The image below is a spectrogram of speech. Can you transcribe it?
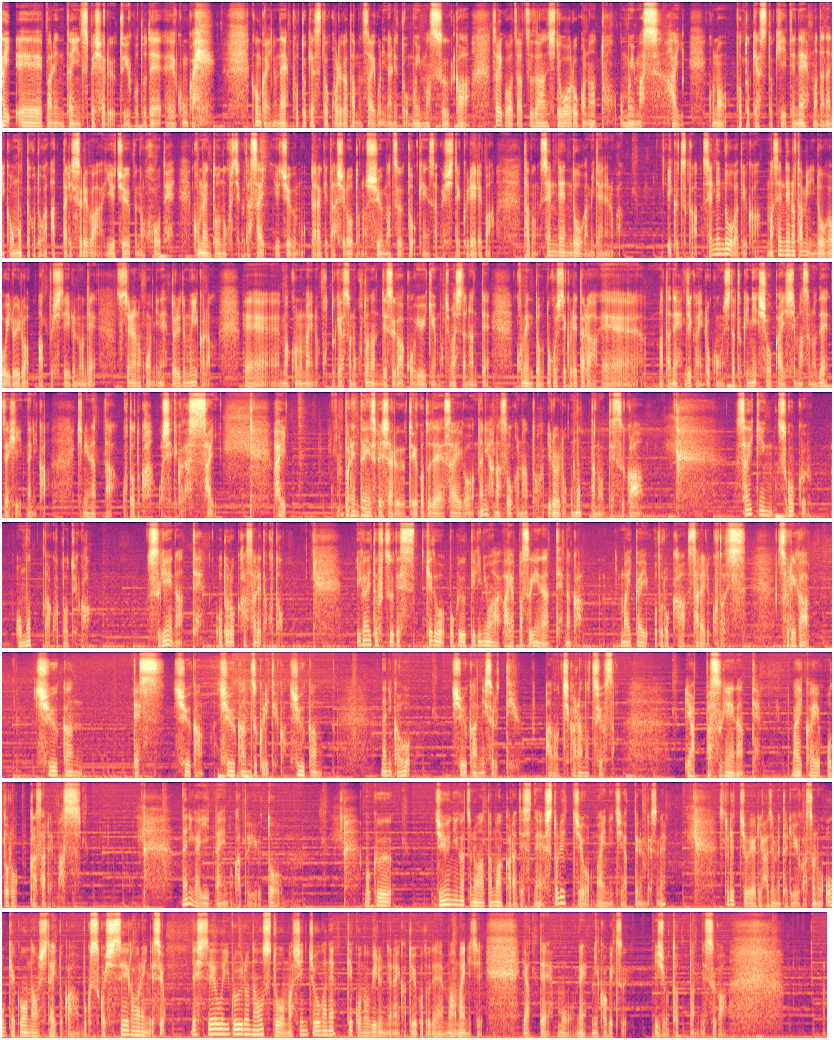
はい、えー、バレンタインスペシャルということで、えー、今回 今回のね、ポッドキャスト、これが多分最後になると思いますが、最後は雑談して終わろうかなと思います。はい。このポッドキャスト聞いてね、まだ何か思ったことがあったりすれば、YouTube の方でコメントを残してください。YouTube もだらけた素人の週末と検索してくれれば、多分宣伝動画みたいなのがいくつか宣伝動画というか、まあ、宣伝のために動画をいろいろアップしているので、そちらの方にね、どれでもいいから、えー、まあ、この前のポッドキャストのことなんですが、こういう意見を持ちましたなんてコメント残してくれたら、えー、またね、次回録音した時に紹介しますので、ぜひ何か気になったこととか教えてください。はい。バレンタインスペシャルということで、最後何話そうかなといろいろ思ったのですが、最近すごく思ったことというか、すげえなって驚かされたこと。意外と普通です。けど僕的には、あ、やっぱすげえなってなんか毎回驚かされることです。それが習慣です。習慣。習慣作りというか、習慣。何かを習慣にするっていう、あの力の強さ。やっぱすげえなって毎回驚かされます。何が言いたいのかというと、僕、12月の頭からですね、ストレッチを毎日やってるんですね。ストレッチをやり始めた理由が、その横脚を直したいとか、僕少し姿勢が悪いんですよ。で、姿勢をいろいろ直すと、まあ、身長がね、結構伸びるんじゃないかということで、まあ、毎日やって、もうね、2ヶ月以上経ったんですが、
